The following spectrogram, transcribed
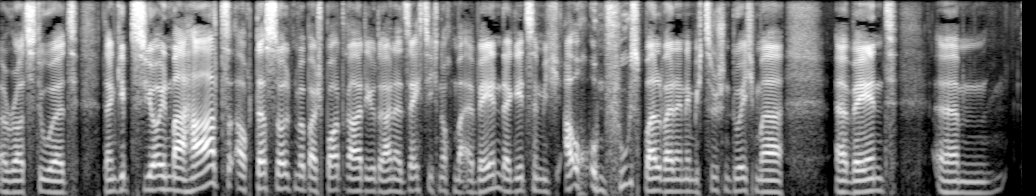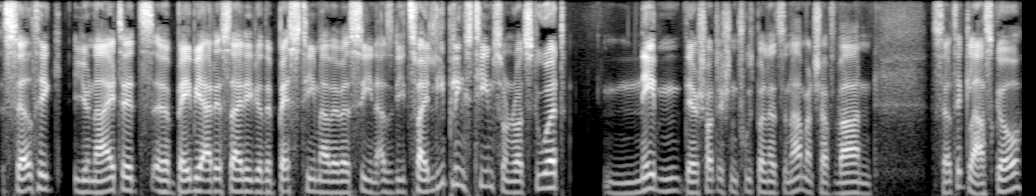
Rod Stewart. Dann gibt es You're in My Heart, auch das sollten wir bei Sportradio 360 nochmal erwähnen. Da geht es nämlich auch um Fußball, weil er nämlich zwischendurch mal erwähnt, ähm, Celtic United, äh, Baby I decided you're the best team I've ever seen. Also die zwei Lieblingsteams von Rod Stewart neben der schottischen Fußballnationalmannschaft waren Celtic Glasgow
